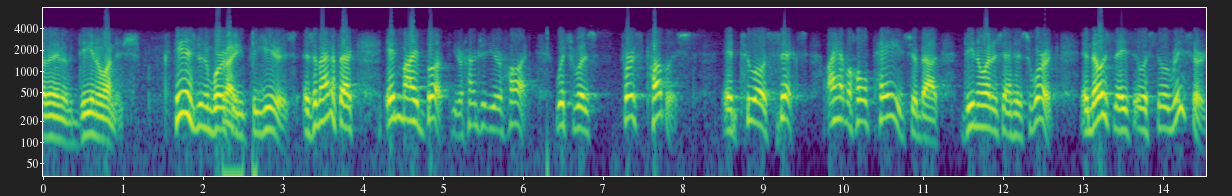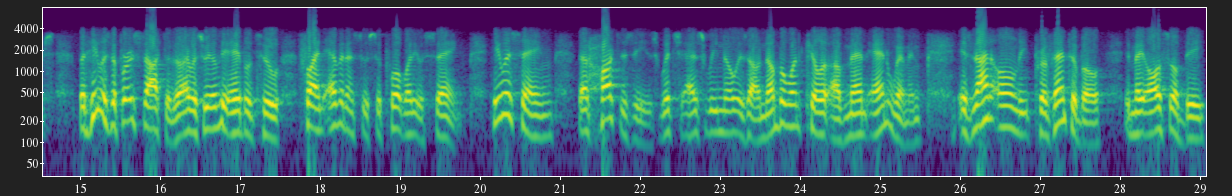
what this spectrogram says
by the name of Dean Ornish. He has been working right. for years. As a matter of fact, in my book, Your Hundred Year Heart, which was first published in 206, I have a whole page about Dean Ornish and his work. In those days, it was still research. But he was the first doctor that I was really able to find evidence to support what he was saying. He was saying that heart disease, which, as we know, is our number one killer of men and women, is not only preventable, it may also be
